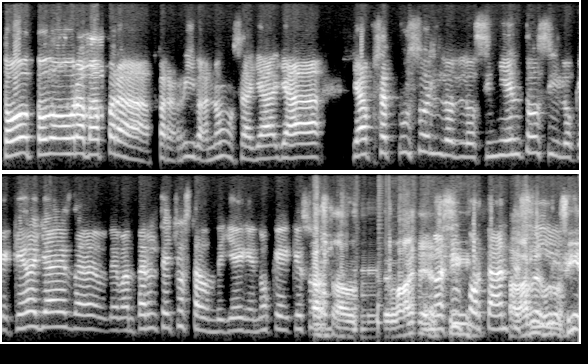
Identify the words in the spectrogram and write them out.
todo, todo ahora va para, para arriba, ¿no? O sea, ya, ya ya se puso los, los, cimientos y lo que queda ya es levantar el techo hasta donde llegue, ¿no? Que, que eso es lo más importante. sí. Duro, sí.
